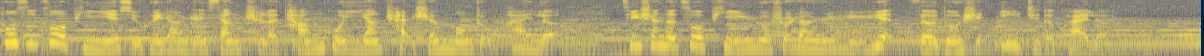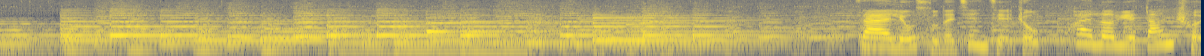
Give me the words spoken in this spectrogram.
通俗作品也许会让人像吃了糖果一样产生某种快乐，今生的作品若说让人愉悦，则多是意志的快乐。在流俗的见解中，快乐越单纯、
